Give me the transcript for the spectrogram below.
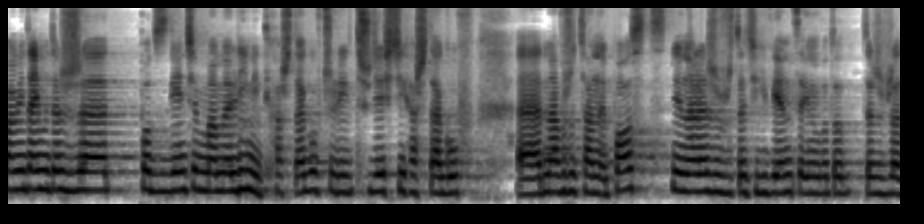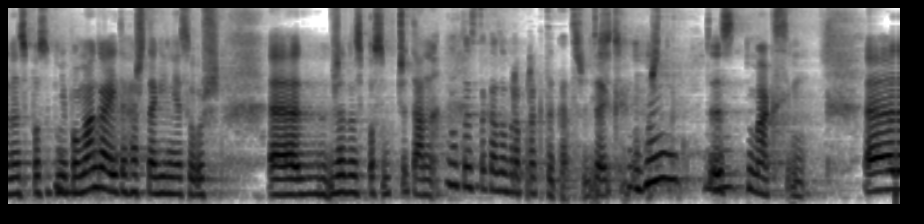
Pamiętajmy też, że pod zdjęciem mamy limit hashtagów, czyli 30 hashtagów e, na wrzucany post. Nie należy wrzucać ich więcej, no bo to też w żaden sposób nie pomaga i te hasztagi nie są już e, w żaden sposób czytane. No to jest taka dobra praktyka 30. Tak, mhm. to jest maksimum. E,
